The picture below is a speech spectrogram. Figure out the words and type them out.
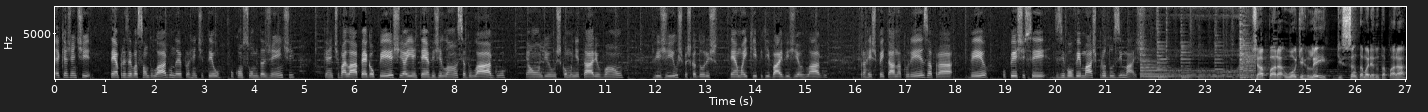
é que a gente tem a preservação do lago, né, para a gente ter o, o, consumo da gente, que a gente vai lá, pega o peixe, aí tem a vigilância do lago, é onde os comunitários vão, vigiam, os pescadores têm uma equipe que vai vigiar o lago para respeitar a natureza, para ver o peixe se desenvolver mais, produzir mais. Já para o Odirley de Santa Maria do Tapará,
